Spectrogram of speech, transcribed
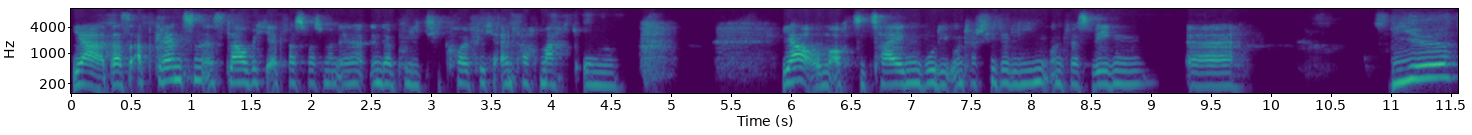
ja, das Abgrenzen ist, glaube ich, etwas, was man in, in, der Politik häufig einfach macht, um ja, um auch zu zeigen, wo die Unterschiede liegen und weswegen äh, wir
